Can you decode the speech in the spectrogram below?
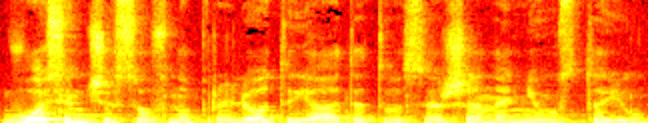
8 часов напролет, и я от этого совершенно не устаю.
